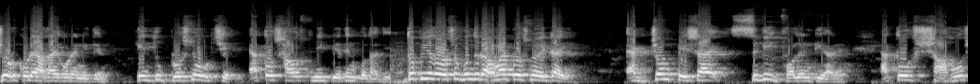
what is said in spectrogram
জোর করে আদায় করে নিতেন। কিন্তু প্রশ্ন উঠছে, এত সাহস তিনি পেতেন কোথা দিয়ে? তো প্রিয় দর্শক বন্ধুরা, আমার প্রশ্ন এটাই, একজন পেশায় সিভিক ভলেন্টিয়ারে এত সাহস,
